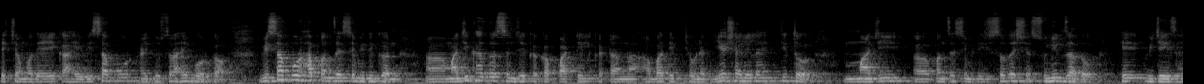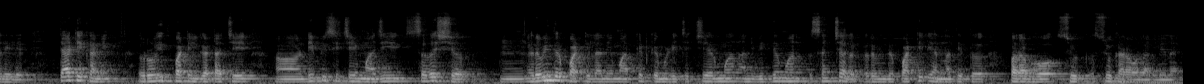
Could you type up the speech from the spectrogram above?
त्याच्यामध्ये एक आहे विसापूर आणि दुसरा आहे बोरगाव. विसापूर हा पंचायत समिती गण माजी खासदार संजय काका पाटील गटांना अबाधित ठेवण्यात यश आलेलं आहे. तिथं माजी पंचायत समितीचे सदस्य सुनील जाधव हे विजयी झालेले आहेत. त्या ठिकाणी रोहित पाटील गटाचे डी पी सीचे माजी सदस्य रवींद्र पाटील आणि मार्केट कमिटीचे चेअरमन आणि विद्यमान संचालक रवींद्र पाटील यांना तिथं पराभव स्वी स्वीकारावा लागलेला आहे.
